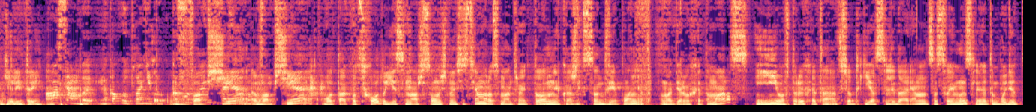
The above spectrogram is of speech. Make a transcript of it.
гелий-3. А сам бы на какую планету? Какую вообще, планету вообще, вот так вот сходу, если нашу Солнечную систему рассматривать, то, мне кажется, две планеты. Во-первых, это Марс, и, во-вторых, это все-таки я солидарен со своей мыслью, это будет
